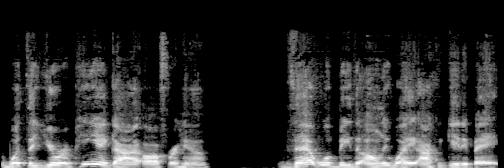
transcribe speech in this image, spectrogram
what the European guy offered him, that would be the only way I could get it back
